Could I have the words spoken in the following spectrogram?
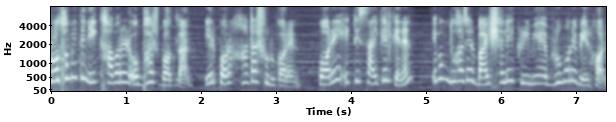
প্রথমে তিনি খাবারের অভ্যাস বদলান, এরপর হাঁটা শুরু করেন। পরে একটি সাইকেল কেনেন এবং দু হাজার বাইশ সালে ক্রিমিয়ায় ভ্রমণে বের হন।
